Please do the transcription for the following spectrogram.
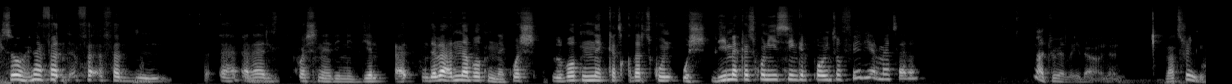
so هنا فاد فاد ال- على هاد ال question هادي ديال دابا عندنا bottleneck واش ال bottleneck كتقدر تكون واش ديما كتكون هي سينجل بوينت اوف فيلير مثلا not really no no not really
